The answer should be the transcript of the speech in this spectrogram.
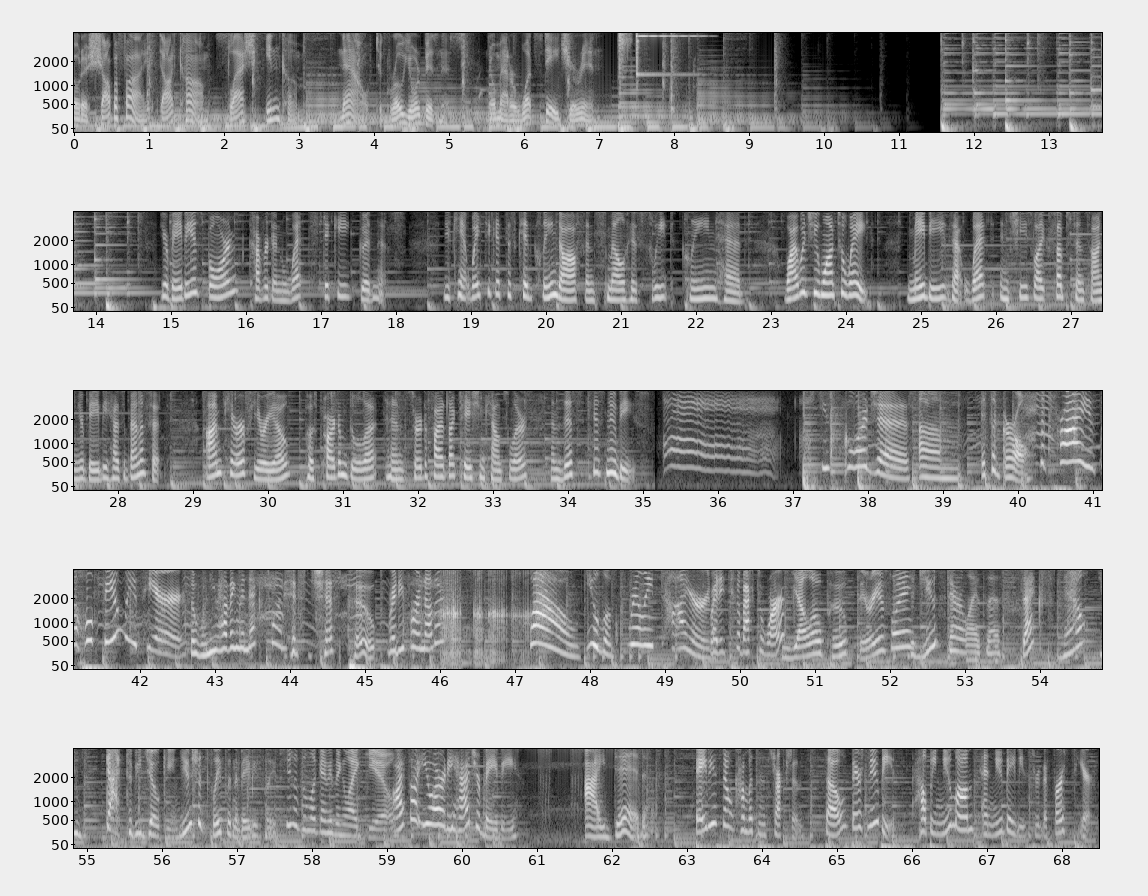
Go to shopify.com slash income now to grow your business, no matter what stage you're in. Your baby is born covered in wet, sticky goodness. You can't wait to get this kid cleaned off and smell his sweet, clean head. Why would you want to wait? Maybe that wet and cheese like substance on your baby has a benefit. I'm Kara Furio, postpartum doula and certified lactation counselor, and this is Newbies. He's gorgeous. Um, it's a girl. Surprise! The whole family's here. So when are you having the next one? It's just poop. Ready for another? Wow, you look really tired. Ready to go back to work? Yellow poop? Seriously? Did you sterilize this? Sex? Now? You've got to be joking. You should sleep when the baby sleeps. She doesn't look anything like you. I thought you already had your baby. I did. Babies don't come with instructions, so there's Newbies, helping new moms and new babies through the first year.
